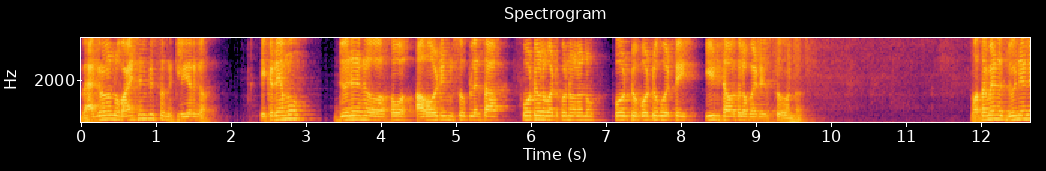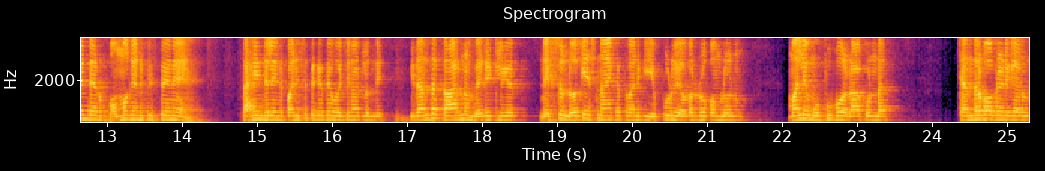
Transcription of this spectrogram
బ్యాక్గ్రౌండ్లో వాయిస్ వినిపిస్తుంది క్లియర్గా ఇక్కడేమో జూనియర్ హో- ఆ హోర్డింగ్స్ ప్లస్ ఆ ఫోటోలు పట్టుకున్న వాళ్ళను పొట్టు పొట్టు కొట్టి ఈడ్స్ అవతల పడేస్తూ ఉన్నారు. మొత్తం మీద జూనియర్ ఎన్టీఆర్ బొమ్మ కనిపిస్తేనే సహించలేని పరిస్థితికి అయితే వచ్చినట్లుంది. ఇదంతా కారణం వెరీ క్లియర్ నెక్స్ట్ లోకేష్ నాయకత్వానికి ఎప్పుడు ఎవరి రూపంలోనూ మళ్ళీ ముప్పు పో రాకుండా చంద్రబాబు నాయుడు గారు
